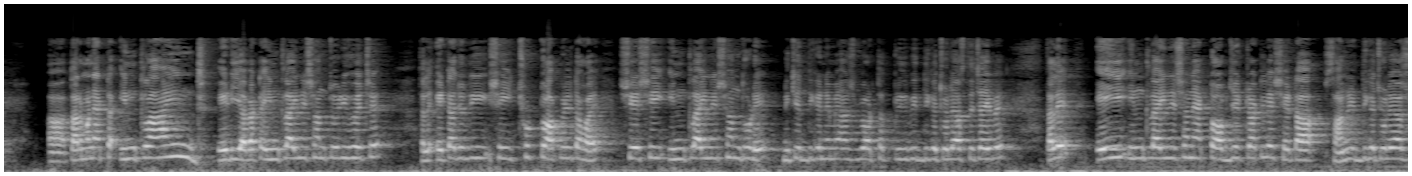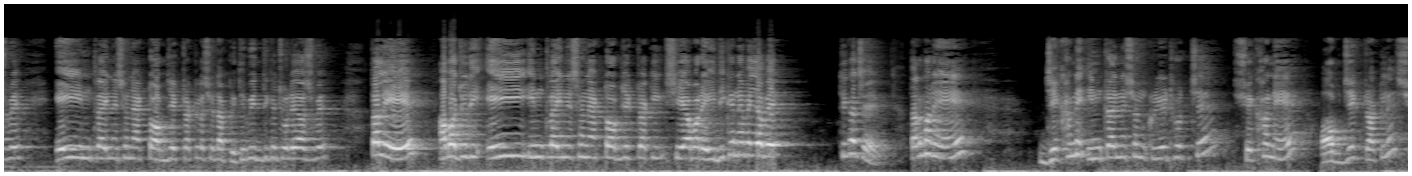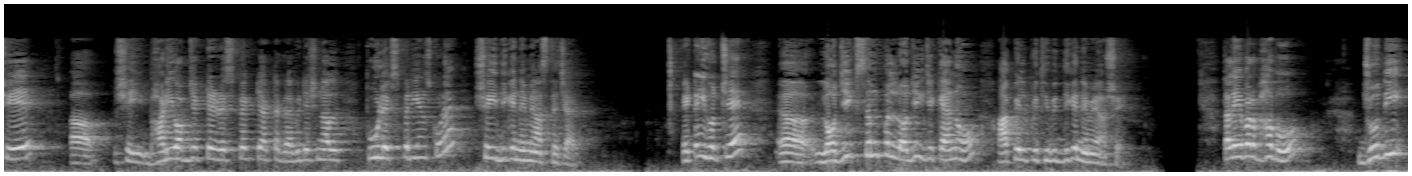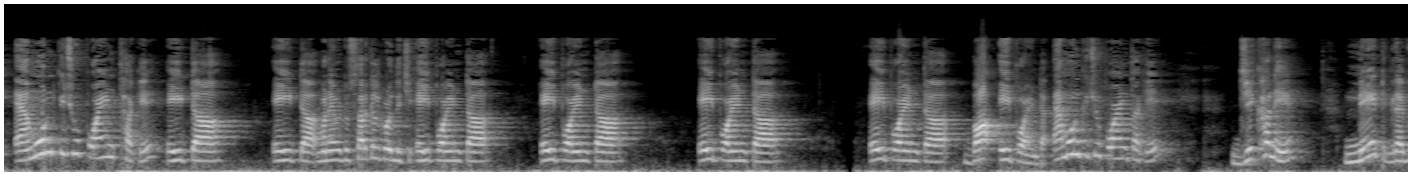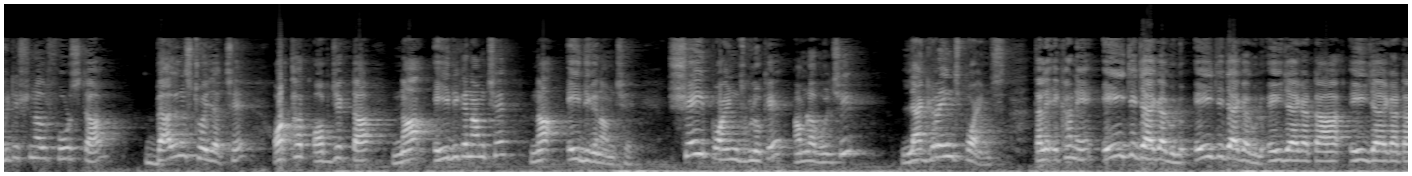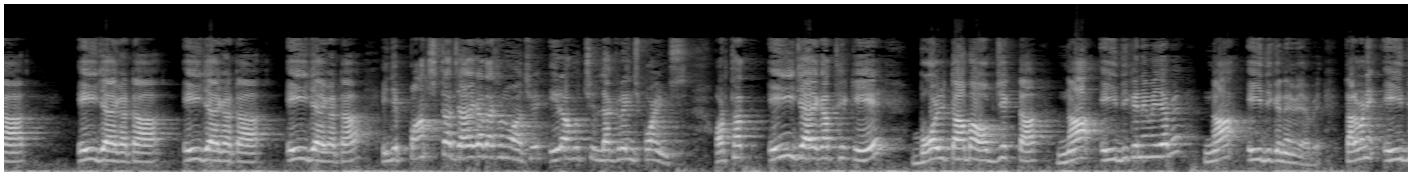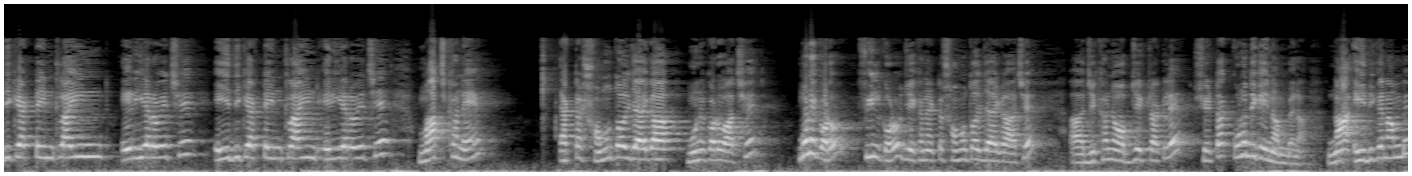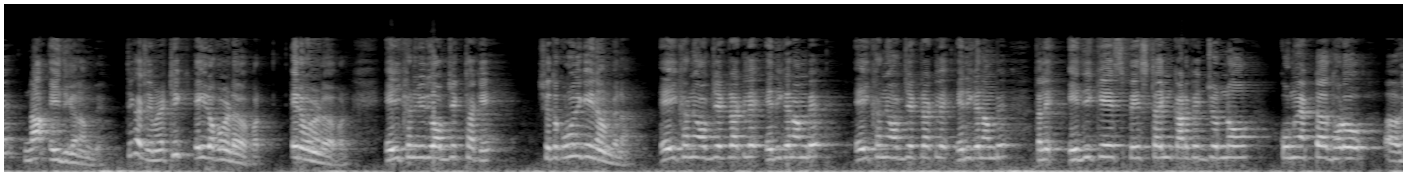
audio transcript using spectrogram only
তার মানে একটা ইনক্লাইন্ড এরিয়া বা একটা ইনক্লাইনেশন তৈরি হয়েছে। তাহলে এটা যদি সেই ছোট্ট আপেলটা হয়, সে সেই ইনক্লাইনেশন ধরে নিচের দিকে নেমে আসবে, অর্থাৎ পৃথিবীর দিকে চলে আসতে চাইবে। তাহলে এই ইনক্লাইনেশনে একটা অবজেক্ট রাখলে সেটা সানের দিকে চলে আসবে, এই ইনক্লাইনেশনে একটা অবজেক্ট রাখলে সেটা পৃথিবীর দিকে চলে আসবে। তাহলে আবার যদি এই ইনক্লাইনেশনে একটা অবজেক্ট রাখি, সে আবার এই দিকে নেমে যাবে। ঠিক আছে? তার মানে যেখানে ইনক্লাইনেশন ক্রিয়েট হচ্ছে, সেখানে অবজেক্ট রাখলে সে সেই ভারী অবজেক্টের রেসপেক্টে একটা গ্র্যাভিটেশনাল পুল এক্সপেরিয়েন্স করে সেই দিকে নেমে আসতে চায়। এটাই হচ্ছে লজিক সিম্পল লজিক যে কেন আপেল পৃথিবীর দিকে নেমে আসে। তাহলে এবার ভাবো, যদি এমন কিছু পয়েন্ট থাকে, এইটা এইটা মানে আমি একটু সার্কেল করে দিচ্ছি, এই পয়েন্টটা এই পয়েন্টটা এই পয়েন্টটা এই পয়েন্টটা বা এই পয়েন্টটা এমন কিছু পয়েন্ট থাকে যেখানে নেট গ্র্যাভিটেশনাল ফোর্সটা ব্যালেন্সড হয়ে যাচ্ছে, অর্থাৎ অবজেক্টটা না এই দিকে নামছে, না এই দিকে নামছে। সেই পয়েন্টসগুলোকে আমরা বলছি ল্যাগরেঞ্জ পয়েন্টস তাহলে এখানে এই যে জায়গাগুলো, এই যে জায়গাগুলো, এই জায়গাটা এই জায়গাটা এই জায়গাটা এই জায়গাটা এই জায়গাটা, এই যে পাঁচটা জায়গা দেখানো আছে, এরা হচ্ছে ল্যাগরেঞ্জ পয়েন্টস অর্থাৎ এই জায়গা থেকে বলটা বা অবজেক্টটা না এই দিকে নেমে যাবে, না এই দিকে নেমে যাবে। তার মানে এই দিকে একটা ইনক্লাইন্ড এরিয়া রয়েছে, এই দিকে একটা ইনক্লাইন্ড এরিয়া রয়েছে। মাঝখানে একটা সমতল জায়গা, মনে করো, আছে। মনে করো ফিল করো যে এখানে একটা সমতল জায়গা আছে যেখানে অবজেক্ট রাখলে সেটা কোনো দিকেই নামবে না। না এই দিকে নামবে, না এই দিকে নামবে। ঠিক আছে? মানে ঠিক এই একটা ব্যাপার এরকম একটা ব্যাপার। এইখানে যদি অবজেক্ট থাকে, সে তো কোনো দিকেই নামবে না। এইখানে অবজেক্ট রাখলে এদিকে নামবে, এইখানে অবজেক্ট রাখলে এদিকে নামবে। তাহলে এদিকে স্পেস টাইম কার্ভের জন্য কোনো একটা, ধরো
